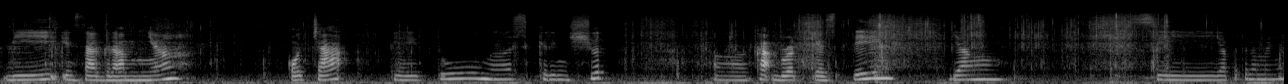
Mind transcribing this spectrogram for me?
di Instagramnya Koca yaitu nge-screenshot uh, Kak Broadcasting yang si apa tuh namanya?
